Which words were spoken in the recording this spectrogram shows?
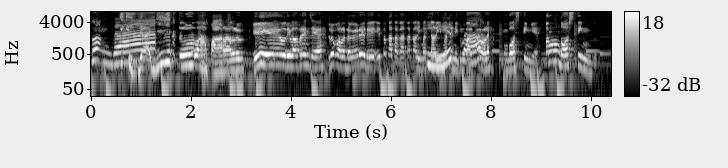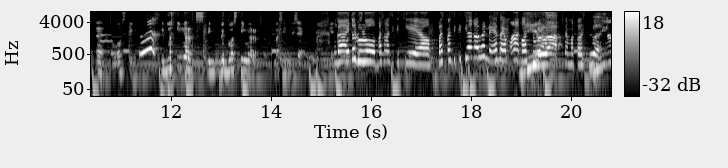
gue enggak. Gak gitu, wah parah lu. Ini ya, Ultima Friends ya. Lu kalau dengerin deh, itu kata-kata kalimat-kalimat yang Kita. dikeluarkan oleh pengghosting ya. Pengghosting tuh. Eh, pengghosting. The ghostingers, the, the ghostinger bahasa Inggrisnya. Enggak, itu dulu pas masih kecil. Pas masih kecil kan SMA kelas 2. Gila. Sama kelas 2. Gila,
